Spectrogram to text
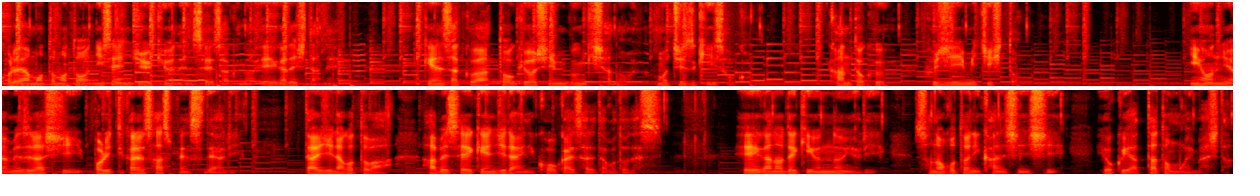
これはもともと2019年制作の映画でしたね。原作は東京新聞記者の望月磯子。監督藤井道人。日本には珍しいポリティカルサスペンスであり大事なことは安倍政権時代に公開されたことです。映画の出来云々よりそのことに感心しよくやったと思いました。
